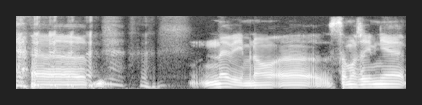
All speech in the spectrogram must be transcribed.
Eh, nevím, no. Eh, samozřejmě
